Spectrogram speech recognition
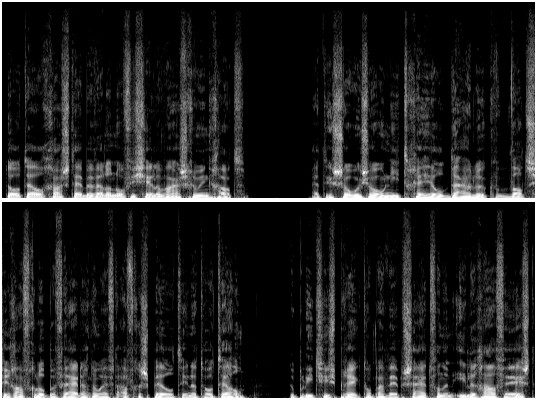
De hotelgasten hebben wel een officiële waarschuwing gehad. Het is sowieso niet geheel duidelijk wat zich afgelopen vrijdag nu heeft afgespeeld in het hotel. De politie spreekt op haar website van een illegaal feest,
